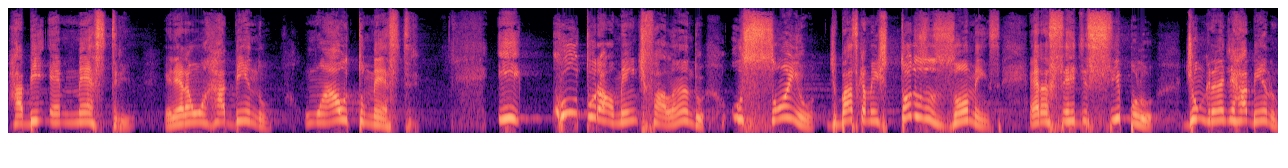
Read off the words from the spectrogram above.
Rabi é mestre. Ele era um rabino, um alto mestre. E culturalmente falando, o sonho de basicamente todos os homens era ser discípulo de um grande rabino.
